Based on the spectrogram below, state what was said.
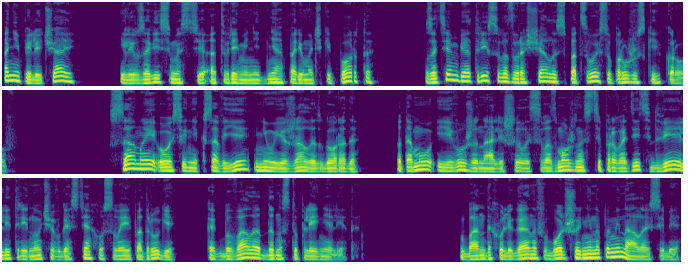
Они пили чай, или, в зависимости от времени дня, по рюмочке порта, затем Беатриса возвращалась под свой супружеский кров. Самой осени Ксавье не уезжал из города, потому и его жена лишилась возможности проводить две или три ночи в гостях у своей подруги, как бывало до наступления лета. Банда хулиганов больше не напоминала о себе.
